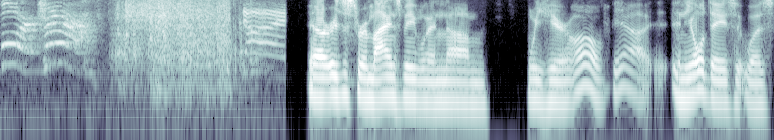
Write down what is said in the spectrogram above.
More cans! Die! Yeah, it just reminds me when um, we hear, oh yeah, in the old days it was,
